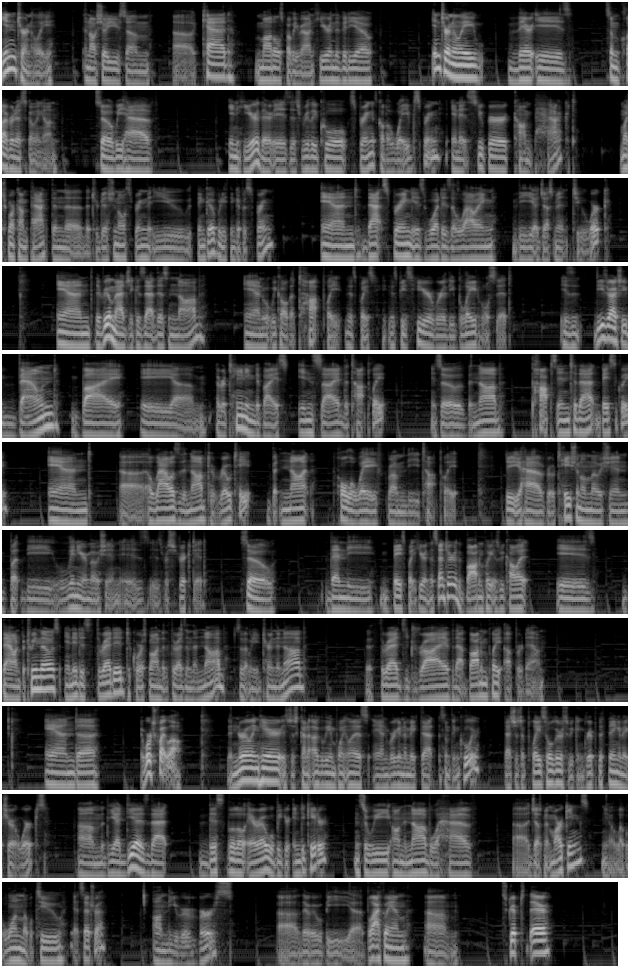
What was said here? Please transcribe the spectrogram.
Internally, and I'll show you some uh, CAD models probably around here in the video. Internally, there is some cleverness going on. So we have in here, there is this really cool spring. It's called a wave spring, and it's super compact much more compact than the, the traditional spring that you think of when you think of a spring. And that spring is what is allowing the adjustment to work. And the real magic is that this knob and what we call the top plate, this place, this piece here where the blade will sit, is these are actually bound by a, um, a retaining device inside the top plate. And so the knob pops into that basically, and uh, allows the knob to rotate, but not pull away from the top plate. So you have rotational motion, but the linear motion is, is restricted. So then the base plate here in the center, the bottom plate as we call it, is bound between those and it is threaded to correspond to the threads in the knob so that when you turn the knob, the threads drive that bottom plate up or down. And uh, it works quite well. The knurling here is just kind of ugly and pointless, and we're going to make that something cooler. That's just a placeholder so we can grip the thing and make sure it works. Um, the idea is that this little arrow will be your indicator. And so we, on the knob, will have uh, adjustment markings, you know, level one, level two, etc. On the reverse, uh, there will be uh, Blackland um, script there,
